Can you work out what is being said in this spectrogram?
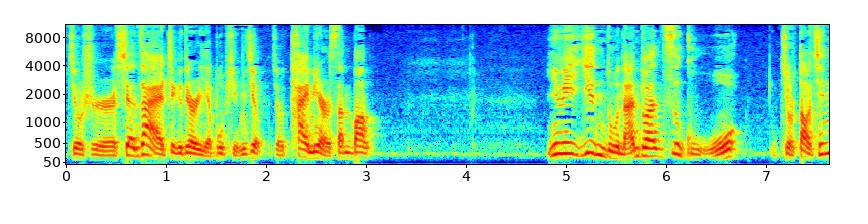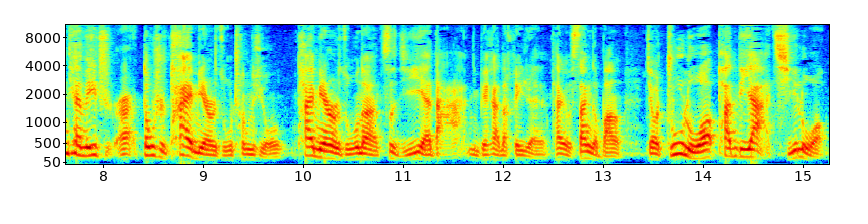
就是现在这个地儿也不平静，就泰米尔三邦。因为印度南端自古就是到今天为止都是泰米尔族称雄，泰米尔族呢自己也打。你别看他黑人，他有三个邦，叫朱罗、潘迪亚、奇罗。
